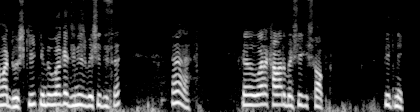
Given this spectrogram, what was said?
আমার ঢুসকি কিন্তু উহাকে জিনিস বেশি দিছে। হ্যাঁ? উহার খাবার বেশি শখ পিকনিক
